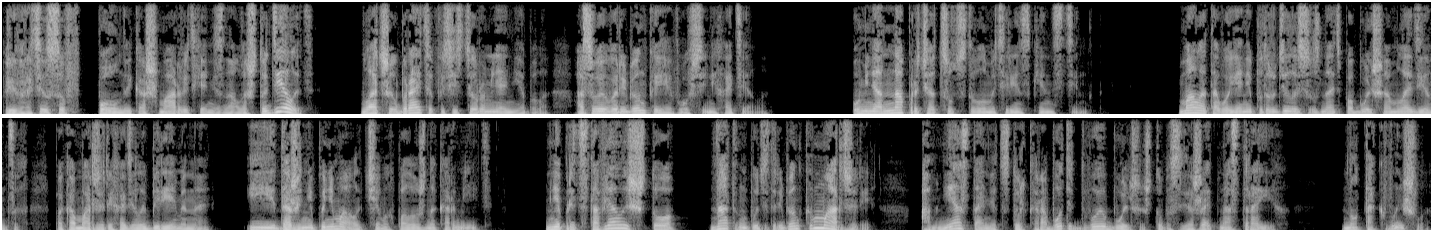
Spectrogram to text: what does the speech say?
превратился в полный кошмар, ведь я не знала, что делать. Младших братьев и сестер у меня не было, а своего ребенка я и вовсе не хотела. У меня напрочь отсутствовал материнский инстинкт. Мало того, я не потрудилась узнать побольше о младенцах, пока Марджери ходила беременная, и даже не понимала, чем их положено кормить. Мне представлялось, что Натан будет ребенком Марджери, а мне останется только работать двое больше, чтобы содержать нас троих. Но так вышло,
